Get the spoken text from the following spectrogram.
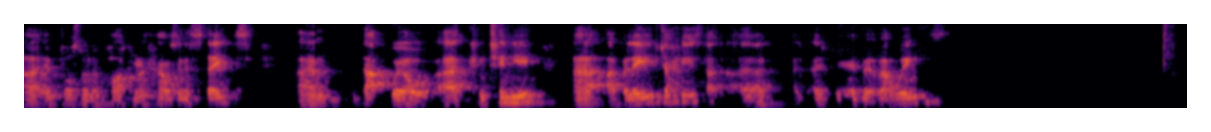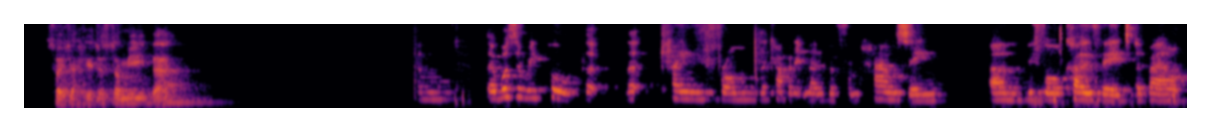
uh, enforcement of parking on housing estates. Um, that will uh, continue, uh, I believe. Jackie, is that a bit about Wings? Sorry, Jackie, just on mute there. Um, there was a report that, that came from the cabinet member from housing um, before COVID about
